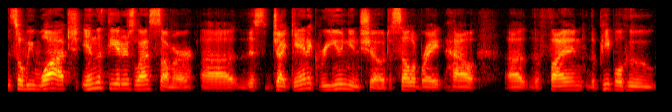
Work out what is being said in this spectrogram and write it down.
so we watch in the theaters last summer uh, this gigantic reunion show to celebrate how uh, the fine the people who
